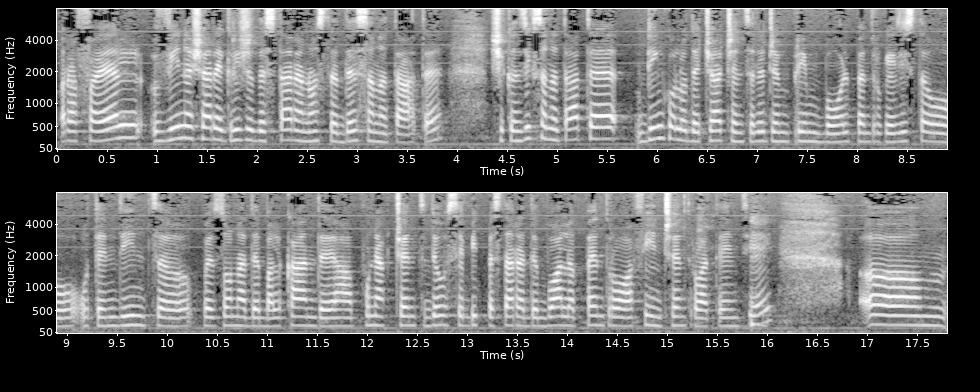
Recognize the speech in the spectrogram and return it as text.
Rafael vine și are grijă de starea noastră de sănătate și când zic sănătate, dincolo de ceea ce înțelegem prin bol, pentru că există o, o tendință pe zona de Balcan de a pune accent deosebit pe starea de boală pentru a fi în centrul atenției, um,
